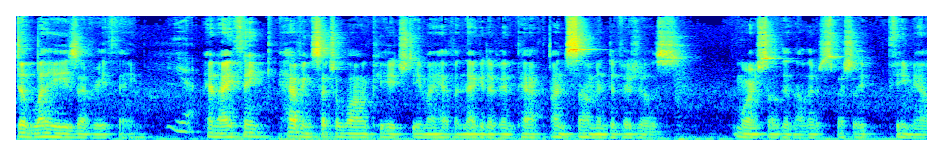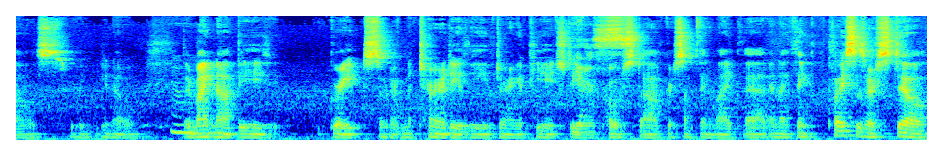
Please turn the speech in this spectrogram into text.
delays everything. Yeah. And I think having such a long PhD might have a negative impact on some individuals more so than others, especially females who, you know, there Mm. might not be great sort of maternity leave during a PhD Yes. or postdoc or something like that. And I think places are still,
